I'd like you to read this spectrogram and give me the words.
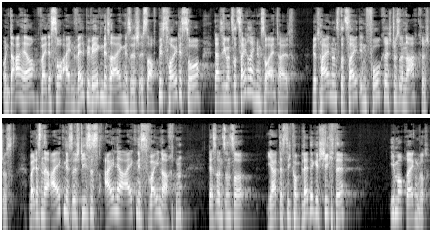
Und daher, weil das so ein weltbewegendes Ereignis ist, ist auch bis heute so, dass sich unsere Zeitrechnung so einteilt. Wir teilen unsere Zeit in vor Christus und nach Christus, weil das ein Ereignis ist, dieses eine Ereignis Weihnachten, das uns unser, ja, das die komplette Geschichte immer prägen wird.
